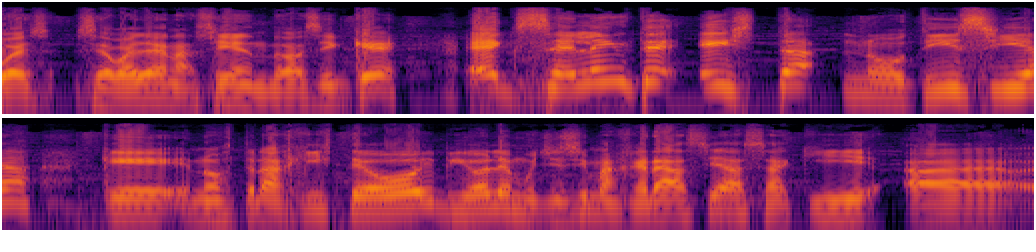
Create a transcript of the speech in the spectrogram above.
pues se vayan haciendo. Así que excelente esta noticia que nos trajiste hoy. Viole, muchísimas gracias. Aquí ah,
